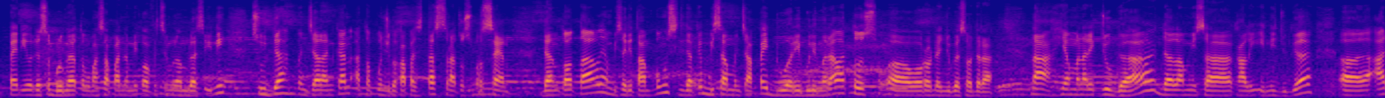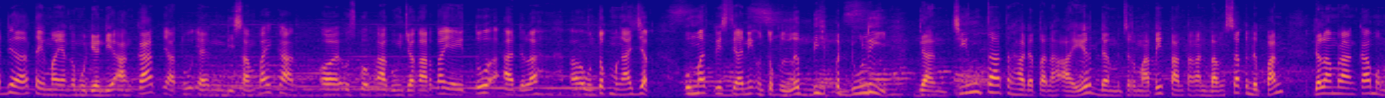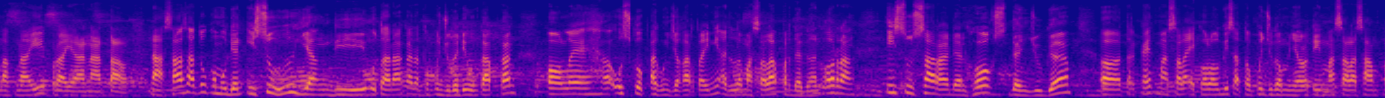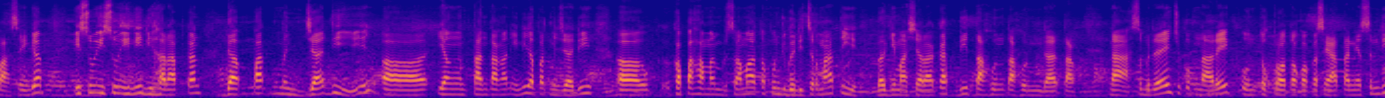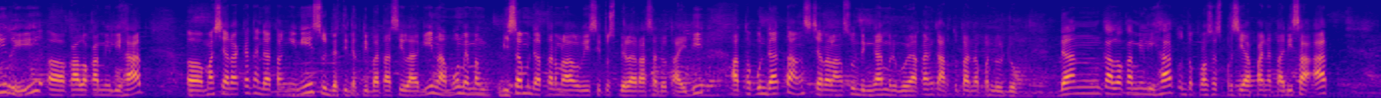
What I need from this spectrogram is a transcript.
periode sebelumnya atau masa pandemi COVID-19 ini sudah menjalankan ataupun juga kapasitas 100%. Dan total yang bisa ditampung setidaknya bisa mencapai 2.500 uh, dan juga saudara. Nah, yang menarik juga juga dalam misa kali ini juga uh, ada tema yang kemudian diangkat yaitu yang disampaikan oleh Uskup Agung Jakarta yaitu adalah uh, untuk mengajak umat Kristiani untuk lebih peduli dan cinta terhadap tanah air dan mencermati tantangan bangsa ke depan dalam rangka memaknai perayaan Natal. Nah, salah satu kemudian isu yang diutarakan ataupun juga diungkapkan oleh Uskup Agung Jakarta ini adalah masalah perdagangan orang, isu sara dan hoax dan juga uh, terkait masalah ekologis ataupun juga menyoroti masalah masalah sampah sehingga isu-isu ini diharapkan dapat menjadi uh, yang tantangan ini dapat menjadi uh, kepahaman bersama ataupun juga dicermati bagi masyarakat di tahun-tahun mendatang. Nah, sebenarnya yang cukup menarik untuk protokol kesehatannya sendiri uh, kalau kami lihat uh, masyarakat yang datang ini sudah tidak dibatasi lagi namun memang bisa mendaftar melalui situs belarasa.id ataupun datang secara langsung dengan menggunakan kartu tanda penduduk. Dan kalau kami lihat untuk proses persiapannya tadi saat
